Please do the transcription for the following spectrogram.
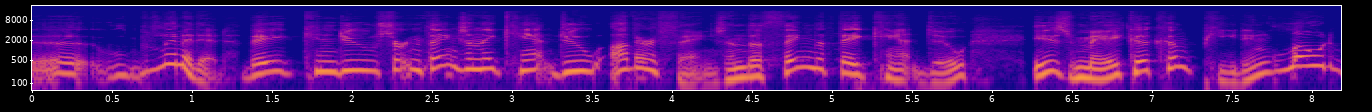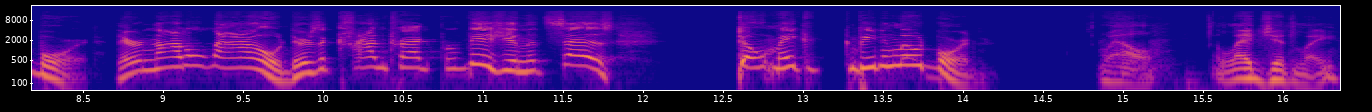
uh, limited. They can do certain things and they can't do other things. And the thing that they can't do is make a competing load board. They're not allowed. There's a contract provision that says don't make a competing load board. Well allegedly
